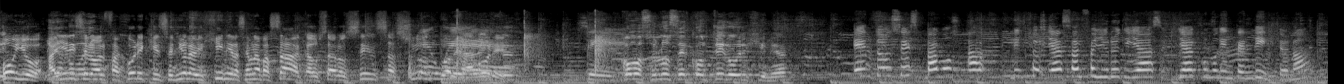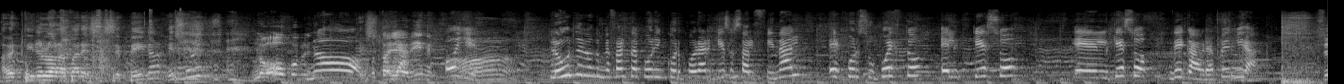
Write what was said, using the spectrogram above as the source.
Pollo, Mira ayer hice los alfajores que enseñó la Virginia la semana pasada, causaron sensación Qué tus alfajores. Sí. ¿Cómo se lucen contigo, Virginia? Entonces, vamos a... Listo, ya Salfa, yo creo que ya, ya como que entendiste, ¿o no? A ver, tírelo a la pared. Si se pega, eso es. No, pobre. No. Eso ya. tallarines. Oye, lo último que me falta por incorporar, que eso es al final, es por supuesto el queso, el queso de cabra. Pero mira, Sí,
